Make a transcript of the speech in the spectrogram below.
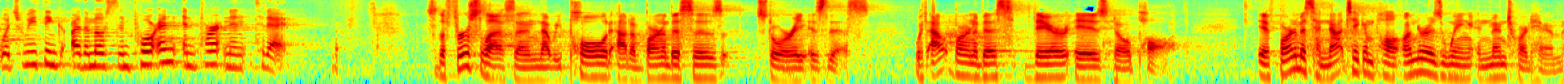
which we think are the most important and pertinent today. So, the first lesson that we pulled out of Barnabas' story is this Without Barnabas, there is no Paul. If Barnabas had not taken Paul under his wing and mentored him,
